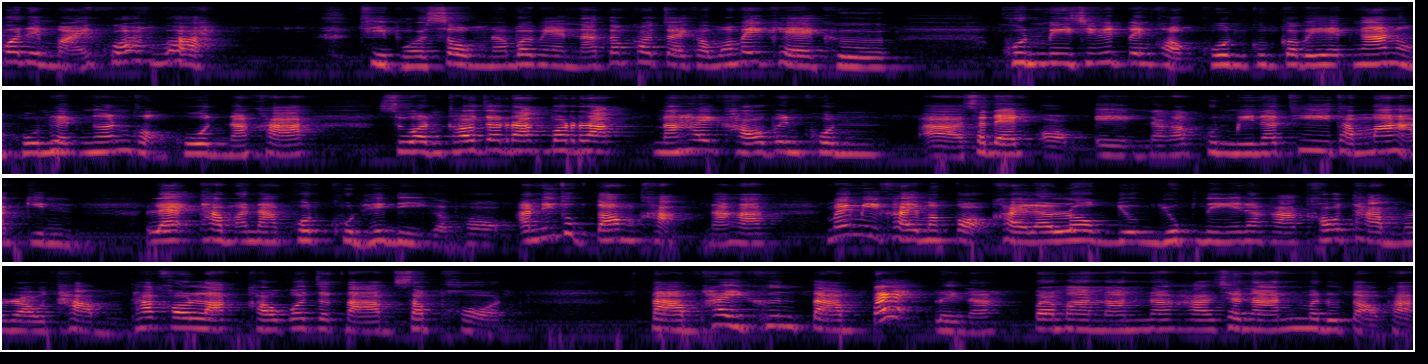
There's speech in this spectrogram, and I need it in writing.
บ่ได้หมายความว่าที่ผัวทรงนะบ่แมนนะ ต้องเข้าใจคำว่าไม่แคร์คือ คุณมีชีวิตเป็นของคุณ คุณก็ไปเหตุงานของคุณเหตุเงินของคุณนะคะ ส่วนเขาจะรักบ่รักนะให้เขาเป็นคนแสดงออกเองนะคะ คุณมีหน้าที่ทำมาหากิน และทำอนาคตคุณให้ดีกับพอ อันนี้ถูกต้องค่ะนะคะ ไม่มีใครมาเกาะใครแล้วโลกยุคยุคนี้นะคะเขาทำเราทำถ้าเขารักเขาก็จะตามซัพพอร์ตตามไพ่ขึ้นตามเป๊ะเลยนะ ประมาณนั้นนะคะ ฉะนั้นมาดูต่อค่ะ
